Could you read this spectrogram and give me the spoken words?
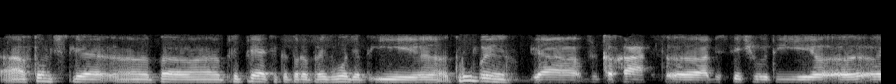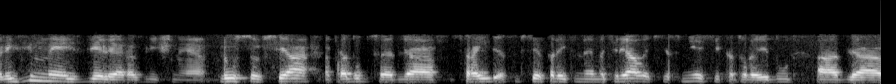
в том числе предприятия, которые производят и трубы для ЖКХ, обеспечивают и резинные изделия различные, плюс вся продукция для все строительные материалы, все смеси, которые идут а, для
